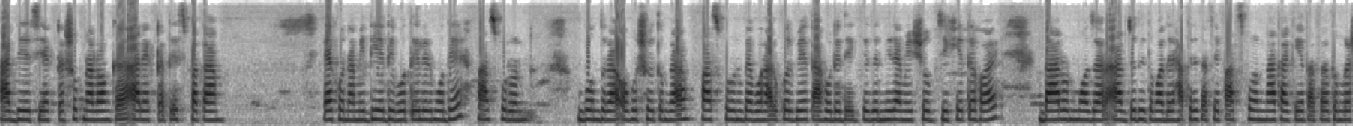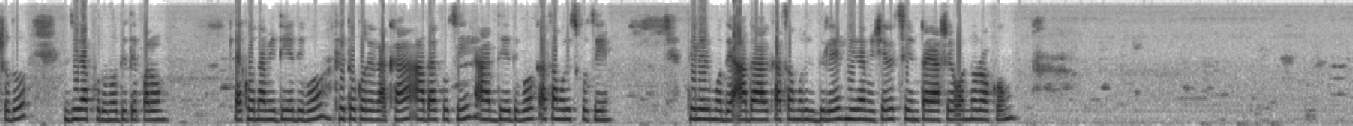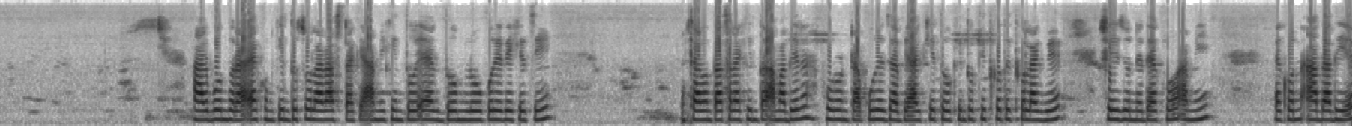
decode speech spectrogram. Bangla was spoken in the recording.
আর দিয়েছি একটা শুকনো লঙ্কা আর একটা তেজপাতা। এখন আমি দিয়ে দিব তেলের মধ্যে পাঁচ ফোড়ন বন্ধুরা, অবশ্যই তোমরা পাঁচফোড়ন ব্যবহার করবে, তাহলে দেখবে যে নিরামিষ সবজি খেতে হয়। দারুণ মজার। আর যদি তোমাদের হাতের কাছে পাঁচফোড়ন না থাকে, তাছাড়া তোমরা শুধু জিরা ফোড়নও দিতে পারো। এখন আমি দিয়ে দিব থেতো করে রাখা আদা কুচি আর দিয়ে দিব কাঁচামরিচ কুচি। তেলের মধ্যে আদা আর কাঁচামরিচ দিলে নিরামিষের সেন্টায় আসে অন্যরকম। আর বন্ধুরা, এখন কিন্তু চোলা রাসটাকে আমি কিন্তু একদম লো করে রেখেছি। কারণ তাছাড়া কিন্তু আমাদের ফোড়নটা পুড়ে যাবে আর খেতেও কিন্তু তিতকো তিতকো লাগবে। সেই জন্যে দেখো আমি এখন আদা দিয়ে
